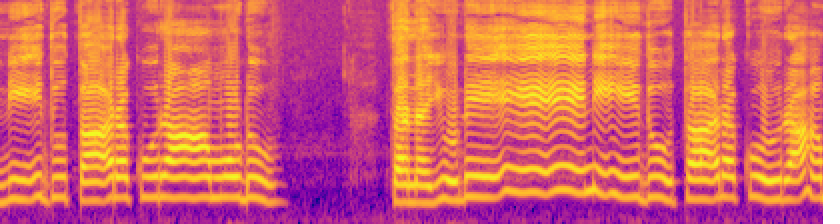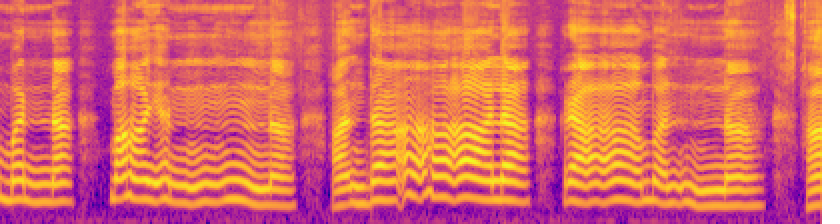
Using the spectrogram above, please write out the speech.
నీదు తారకు రాముడు తనయుడే నీదు తారకు రామన్న మాయన్న అందాల రామన్న ఆ,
